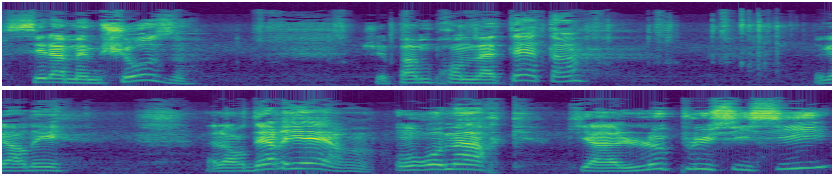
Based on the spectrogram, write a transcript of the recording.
c'est la même chose. Je vais pas me prendre la tête, hein. Regardez. Alors derrière, on remarque qu'il y a le plus ici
